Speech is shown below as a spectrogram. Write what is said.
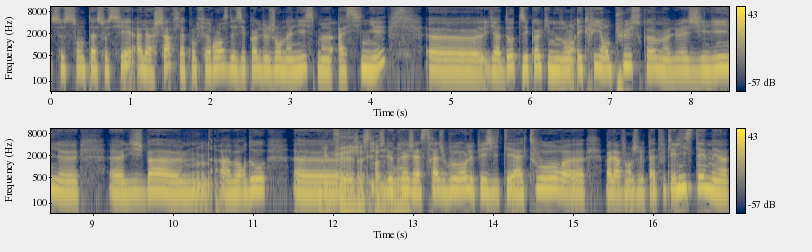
se sont associées à la charte. La conférence des écoles de journalisme a signé. Euh, il y a d'autres écoles qui nous ont écrit en plus, comme le SJ Lille, euh, l'IJBA euh, à Bordeaux, le QEJ à Strasbourg, le, QEJ à Strasbourg, le PJT à Tours. voilà, bon, je ne vais pas toutes les lister, mais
